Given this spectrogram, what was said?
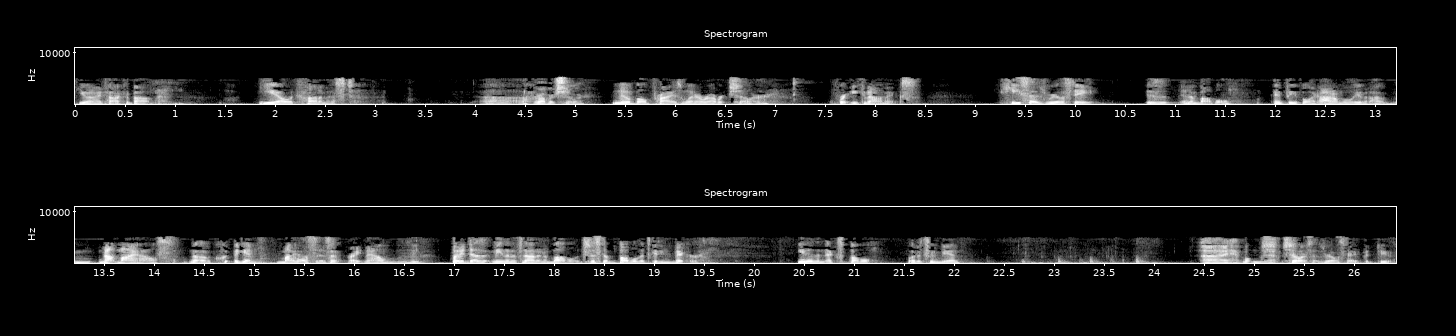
you and I talked about Yale economist, uh, Robert Shiller. Nobel Prize winner Robert Shiller for economics. He says real estate is in a bubble, and people are like, I don't believe it. I'm, not my house. No, again, my house isn't right now, Mm-hmm. but it doesn't mean that it's not in a bubble. It's just a bubble that's getting bigger. You know the next bubble, what it's going to be in? I have. Well, no. Shiller says real estate, but do you, do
